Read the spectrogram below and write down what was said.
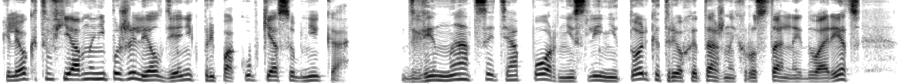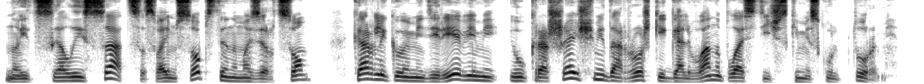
Клёкотов явно не пожалел денег при покупке особняка. Двенадцать опор несли не только трехэтажный хрустальный дворец, но и целый сад со своим собственным озерцом, карликовыми деревьями и украшающими дорожки гальванопластическими скульптурами.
